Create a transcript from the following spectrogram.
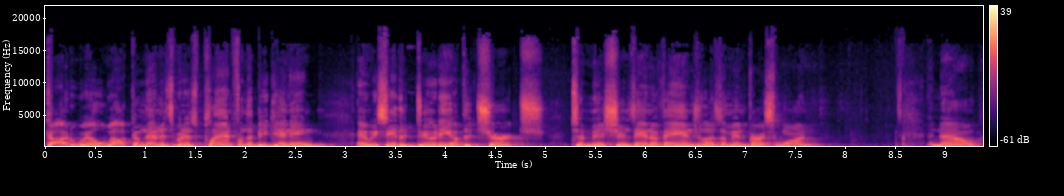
God will welcome them. It's been His plan from the beginning. And we see the duty of the church to missions and evangelism in verse 1. And now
